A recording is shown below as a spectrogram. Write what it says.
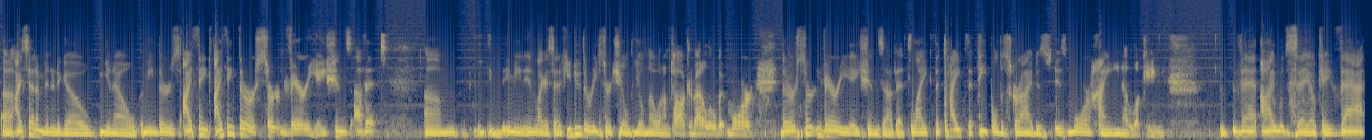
Uh, I said a minute ago, you know, I mean, there's I think I think there are certain variations of it um, I mean, and like I said, if you do the research, you'll you'll know what I'm talking about a little bit more. There are certain variations of it, like the type that people describe is is more hyena looking. That I would say, okay, that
